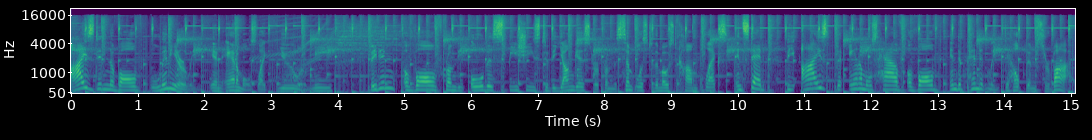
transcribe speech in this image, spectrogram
Eyes didn't evolve linearly in animals like you or me. They didn't evolve from the oldest species to the youngest or from the simplest to the most complex. Instead, the eyes that animals have evolved independently to help them survive.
